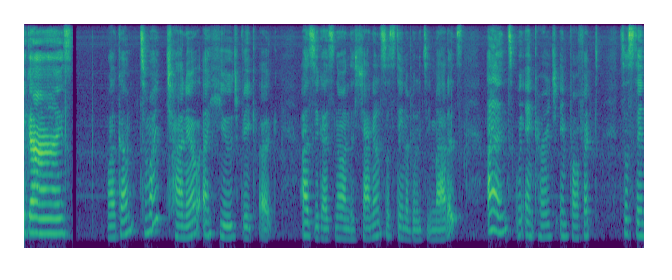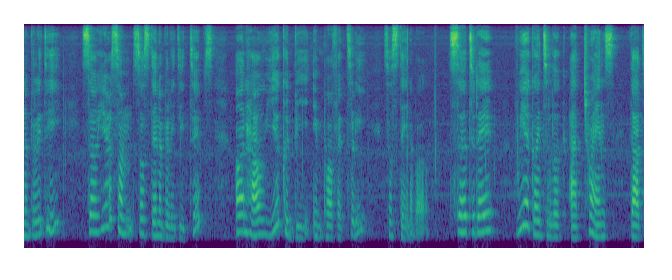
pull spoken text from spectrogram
guys! Welcome to my channel, a huge big hug. As you guys know on this channel, sustainability matters and we encourage imperfect sustainability. So here are some sustainability tips on how you could be imperfectly sustainable. So today we are going to look at trends that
